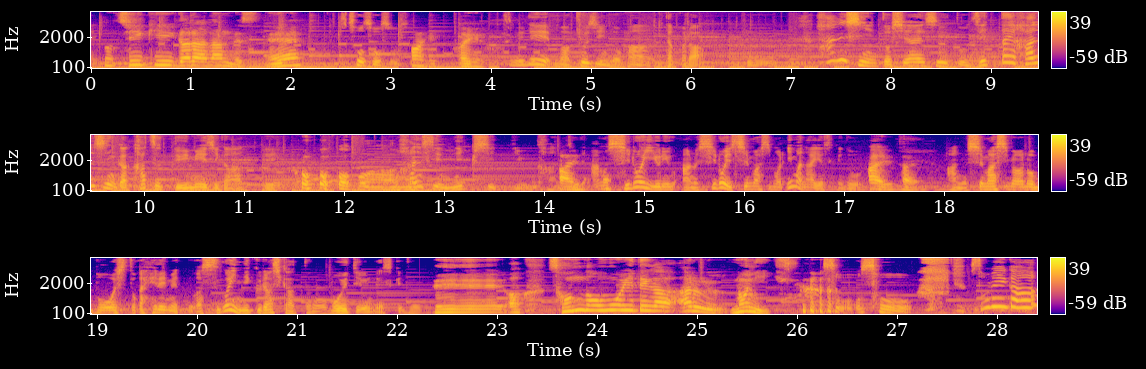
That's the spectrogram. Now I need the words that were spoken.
い。あ地域柄なんですねそうそうそう。はいはいそれで、まあ、巨人のファン、だから、阪神と試合すると、絶対阪神が勝つっていうイメージがあって、阪神憎しっていう感じで、はい。あの白いユニ、あの白いしましま、今ないですけど、はいはい。あのしましまの帽子とかヘルメットがすごい憎らしかったのを覚えてるんですけど、へえあそんな思い出があるのに。そうそう。それが、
